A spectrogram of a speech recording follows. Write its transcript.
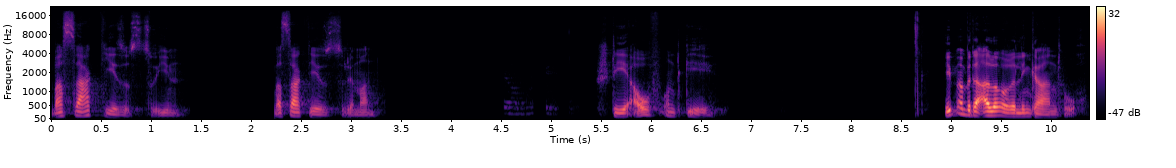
Was sagt Jesus zu ihm? Was sagt Jesus zu dem Mann? Steh auf und geh. Hebt mal bitte alle eure linke Hand hoch.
